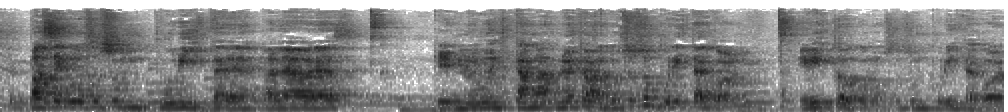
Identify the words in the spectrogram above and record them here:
Pasa que vos sos un purista de las palabras, que no está mal, no está mal, sos un purista con, he visto como sos un purista con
